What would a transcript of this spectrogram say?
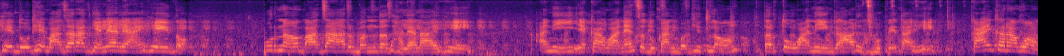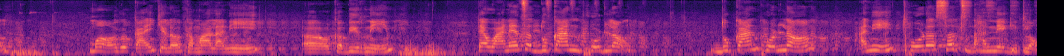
हे दोघे बाजारात गेलेले आहेत. पूर्ण बाजार बंद झालेला आहे. आणि एका वाण्याचं दुकान बघितलं तर तो वाणी गाढ झोपेत आहे. काय करावं? मग काय केलं कमाल आणि कबीरने? त्या वाण्याचं दुकान फोडलं. दुकान फोडलं आणि थोडंसंच धान्य घेतलं.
